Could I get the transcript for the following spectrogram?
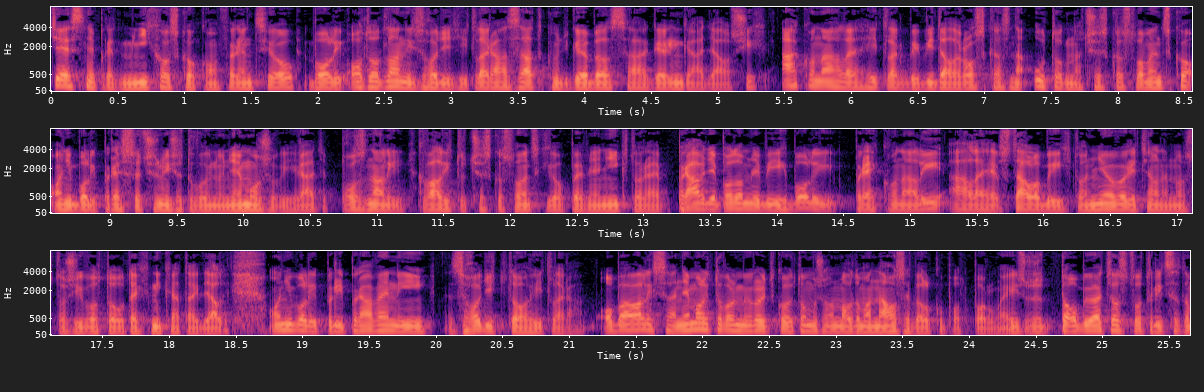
tesne pred Mnichovskou konferenciou, boli odhodlaní zhodiť Hitlera, zatknúť Goebbelsa, Geringa a ďalších. Ako náhle Hitler by vydal rozkaz na útok na Československo, oni boli presvedčení, že tú vojnu nemôžu vyhrať. Poznali kvalitu československých opevnení, ktoré pravdepodobne by ich boli prekonali, ale stalo by ich to neuveriteľné množstvo životov, technika a tak ďalej. Oni boli pripravení zhodiť toho Hitlera. Obávali sa, nemohli to veľmi robiť kvôli tomu, že on mal doma naozaj veľkú podporu. Hej. Že to obyvateľstvo 38.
